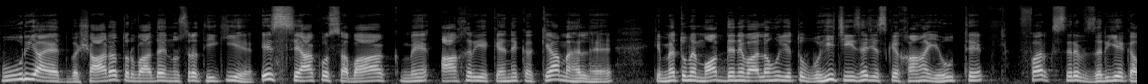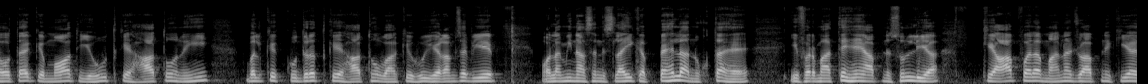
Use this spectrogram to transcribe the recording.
پوری آیت بشارت اور وعدہ نصرت ہی کی ہے۔ اس سیاق و سباق میں آخر یہ کہنے کا کیا محل ہے کہ میں تمہیں موت دینے والا ہوں، یہ تو وہی چیز ہے جس کے خواہاں یہود تھے۔ فرق صرف ذریعے کا ہوتا ہے کہ موت یہود کے ہاتھوں نہیں بلکہ قدرت کے ہاتھوں واقع ہوئی ہے۔ غم صاحب، یہ مولامین حسن اصلاحی کا پہلا نقطہ ہے۔ یہ فرماتے ہیں آپ نے سن لیا کہ آپ والا معنی جو آپ نے کیا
